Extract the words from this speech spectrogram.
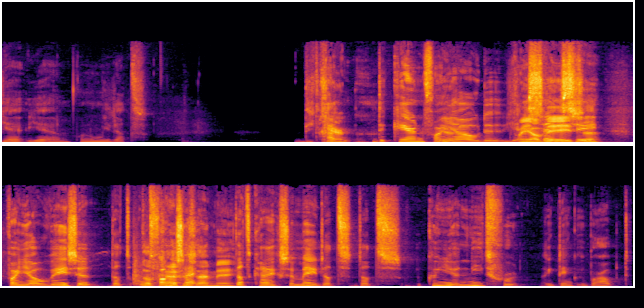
je, je hoe noem je dat? Die gaat- kern, de kern van Ja. jou, de, je Van jouw essentie, wezen. van jouw wezen, dat dat ontvangen krijgen zij, zij mee. dat krijgen ze mee. Dat, dat kun je niet voor, ik denk überhaupt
